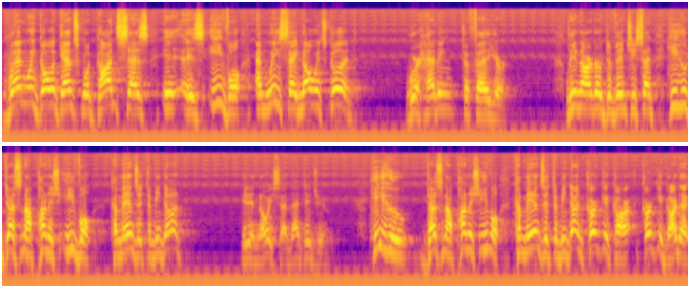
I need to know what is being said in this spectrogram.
When we go against what God says is evil and we say, no, it's good, we're heading to failure. Leonardo da Vinci said, He who does not punish evil commands it to be done. You didn't know he said that, did you? He who does not punish evil commands it to be done. Kierkegaard, Kierkegaard, a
